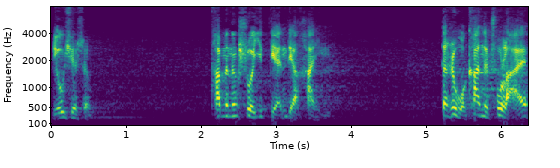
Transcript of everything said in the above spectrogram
留学生，他们能说一点点汉语，但是我看得出来，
